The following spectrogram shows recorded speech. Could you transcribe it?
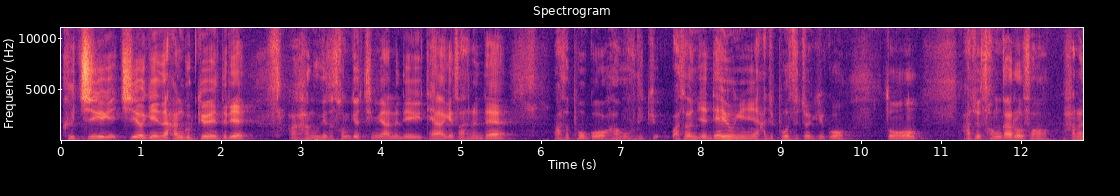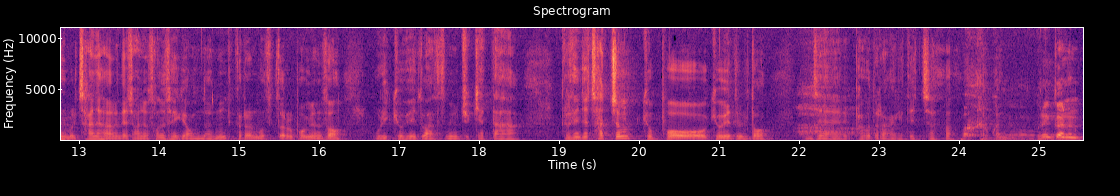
그 지, 지역에 있는 한국 교회들이 아, 한국에서 선교팀이 하는데 대학에서 하는데 와서 보고 하고 우리 와서 이제 내용이 아주 보수적이고 또 아주 성가로서 하나님을 찬양하는데 전혀 선색이 없는 그런 모습들을 보면서 우리 교회도 왔으면 좋겠다. 그래서 이제 차츰 교포 교회들도 이제 파고 들어가게 됐죠. 그렇군요. 그러니까는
